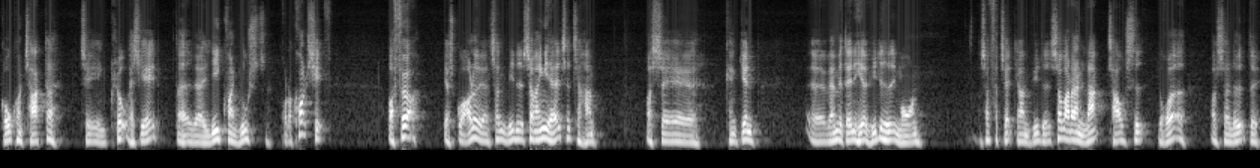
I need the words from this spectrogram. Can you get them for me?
gode kontakter til en klog asiat, der havde været Lee Kuan Yews protokolchef. Og før jeg skulle aflevere en sådan vittighed, så ringede jeg altid til ham og sagde, Kang Jen, øh, hvad med den her vittighed i morgen? Og så fortalte jeg ham vittighed. Så var der en lang tavshed i røret, og så lød det,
